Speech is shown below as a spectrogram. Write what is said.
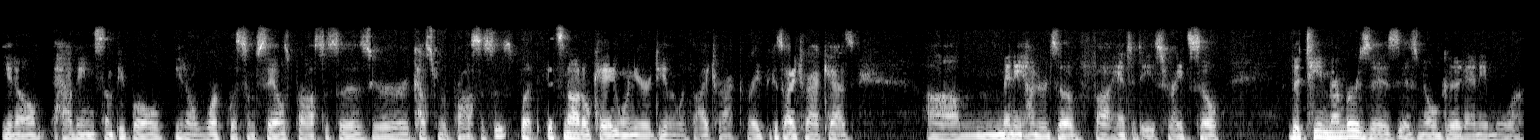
you know, having some people, you know, work with some sales processes or customer processes, but it's not okay when you're dealing with ITRAK, right? Because ITRAK has um, many hundreds of uh, entities, right? So the team members is is no good anymore,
